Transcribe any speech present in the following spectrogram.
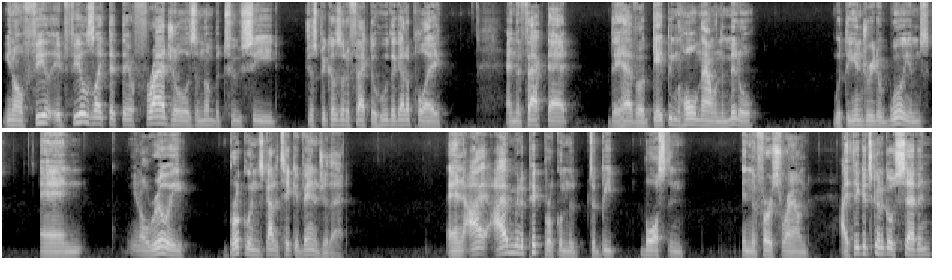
you know, feel it feels like that they're fragile as a number two seed just because of the fact of who they got to play, and the fact that they have a gaping hole now in the middle with the injury to Williams, and you know, really, Brooklyn's got to take advantage of that. And I, I'm going to pick Brooklyn to, to beat Boston in the first round. I think it's going to go seven.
